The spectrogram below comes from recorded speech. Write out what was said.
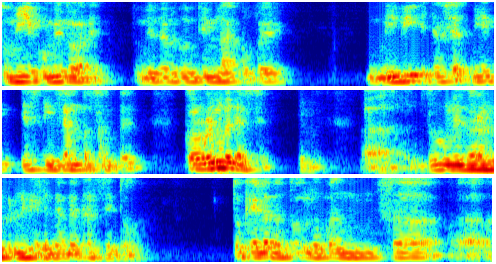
तुम्ही एक उमेदवार आहे. तुम्ही जर दोन तीन लाख रुपये मे बी मी जस्ट एक्झाम्पल सांगतोय. करोडोंमध्ये असेल हम्म. अं, जो उमेदवारांकडून केला जाणारा खर्च येतो. तो केला जातो. लोकांचा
